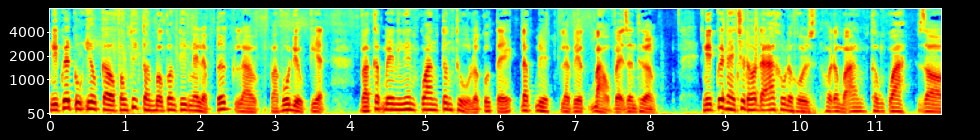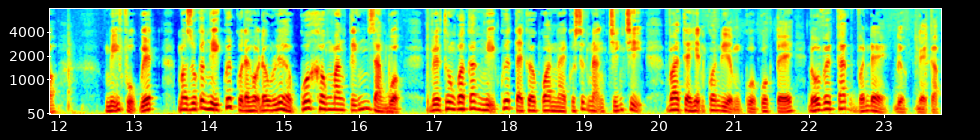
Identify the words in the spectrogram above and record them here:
Nghị quyết cũng yêu cầu phóng thích toàn bộ con tin ngay lập tức là và vô điều kiện và các bên liên quan tuân thủ luật quốc tế, đặc biệt là việc bảo vệ dân thường. Nghị quyết này trước đó đã không được Hội, Hội đồng Bảo an thông qua do Mỹ phủ quyết. Mặc dù các nghị quyết của Đại hội đồng Liên Hợp Quốc không mang tính ràng buộc, việc thông qua các nghị quyết tại cơ quan này có sức nặng chính trị và thể hiện quan điểm của quốc tế đối với các vấn đề được đề cập.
